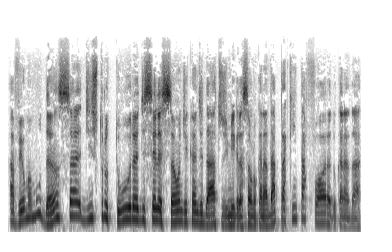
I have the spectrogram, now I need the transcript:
haver uma mudança de estrutura de seleção de candidatos de imigração no Canadá para quem está fora do Canadá.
